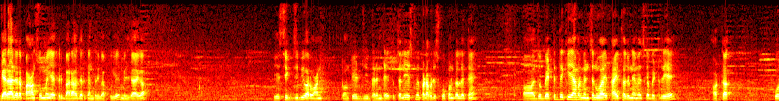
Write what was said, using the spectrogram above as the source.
ग्यारह हज़ार पाँच सौ में या फिर बारह हज़ार के अंदर भी आपको ये मिल जाएगा। ये सिक्स जी बी और one twenty eight G variant है। तो चलिए इसमें फटाफट इसको ओपन कर लेते हैं। और जो बैटरी देखिए, यहाँ पर मेंशन हुआ है फाइव थाउज़ेंड एम का बैटरी है। और का core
